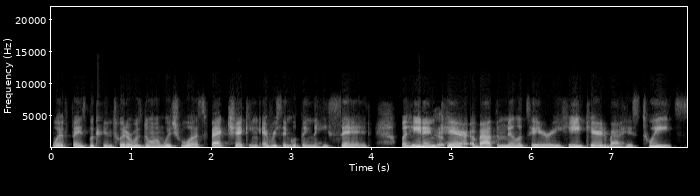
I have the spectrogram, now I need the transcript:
what Facebook and Twitter was doing, which was fact checking every single thing that he said. But he didn't Yep. care about the military. He cared about his tweets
